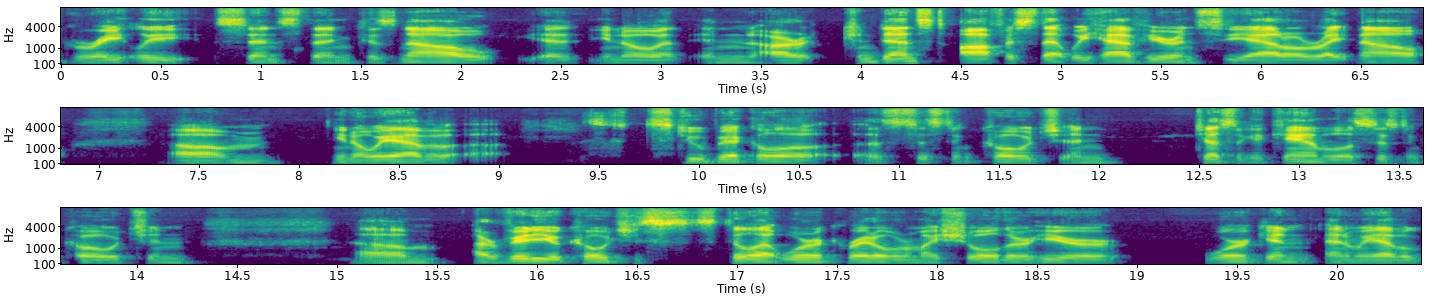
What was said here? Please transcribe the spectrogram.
greatly since then because now uh, you know in our condensed office that we have here in seattle right now um, you know we have uh, stu bickel assistant coach and jessica campbell assistant coach and um, our video coach is still at work right over my shoulder here working and we have a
